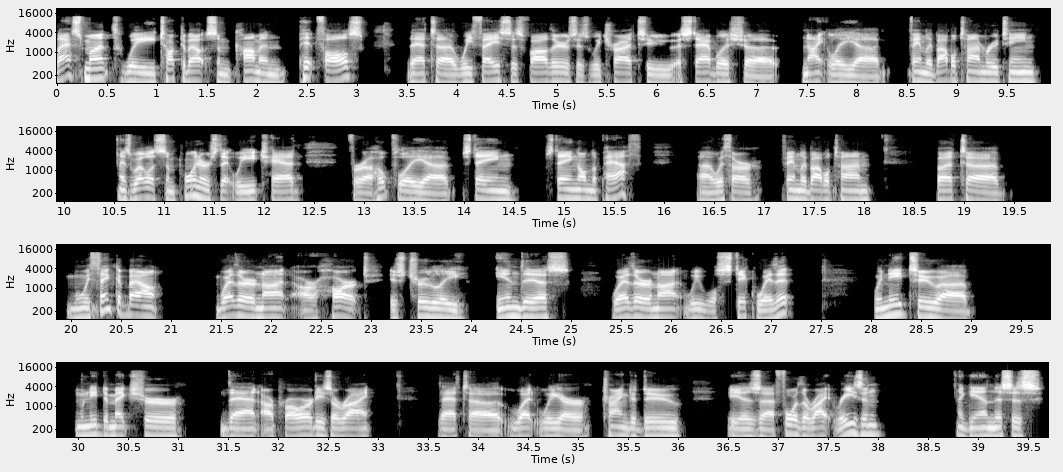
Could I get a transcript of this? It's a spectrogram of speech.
Last month, we talked about some common pitfalls that uh, we face as fathers as we try to establish a nightly uh, family Bible time routine, as well as some pointers that we each had for uh, hopefully uh, staying staying on the path uh, with our family Bible time. But uh, when we think about whether or not our heart is truly in this, whether or not we will stick with it, we need to we need to make sure that our priorities are right, that uh, what we are trying to do is uh, for the right reason. Again, this is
